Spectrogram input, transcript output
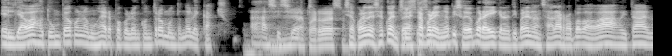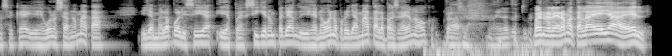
el de abajo tuvo un peo con la mujer porque lo encontró montándole cacho. Ah, sí, sí. Me acuerdo de eso. ¿Se acuerdan de ese cuento? Sí, Debe sí, estar por sí. ahí un episodio por ahí que la tipa le lanzaba la ropa para abajo y tal, no sé qué. Y dije, bueno, se van a matar. Y llamé a la policía y después siguieron peleando. Y dije, no, bueno, pero ya mátala para que se caiga en la boca. Ah, imagínate tú. Bueno, en realidad era matarla a ella, a él.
